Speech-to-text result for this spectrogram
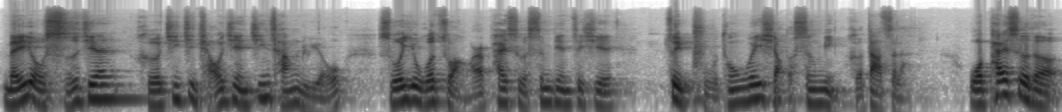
没有时间和经济条件经常旅游，所以我转而拍摄身边这些。最普通微小的生命和大自然，我拍摄的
